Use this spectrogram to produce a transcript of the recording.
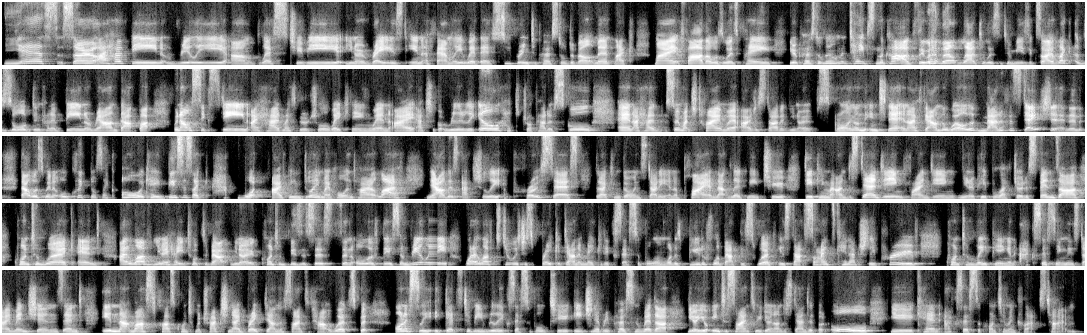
Yes. So I have been really um, blessed to be, you know, raised in a family where they're super into personal development. Like my father was always playing, you know, personal development tapes in the car because we weren't allowed to listen to music. So I've like absorbed and kind of been around that. But when I was 16, I had my spiritual awakening when I actually got really, really ill, had to drop out of school. And I had so much time where I just started, you know, scrolling on the internet and I found the world of manifestation. And that was when it all clicked. I was like, oh, okay, this is like what I've been doing my whole entire life. Now there's actually a process that I can go and study and apply. And that led me to deepening my understanding, finding, you know, people like Joe Dispenza, quantum work. And I love, you know, how you talked about, you know, quantum physicists and all of this. And really what I love to do is just break it down and make it accessible. And what is beautiful about this work is that science can actually prove quantum leaping and accessing these dimensions. And in that master masterclass quantum attraction i break down the science of how it works. But honestly it gets to be really accessible to each and every person whether you know you're into science or you don't understand it at all you can access the quantum and collapse time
